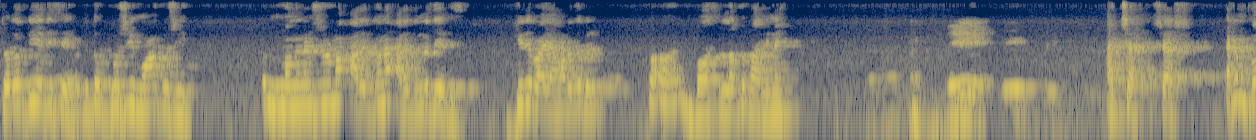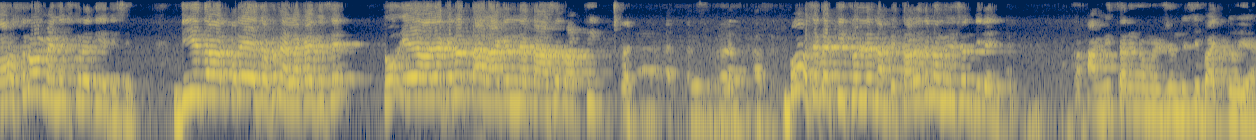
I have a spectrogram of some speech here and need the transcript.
তো তো দিয়ে দিছে ওটা তো খুশি মহা খুশি। নমিনেশন আরেকজনে আরেকজনে দিয়ে দিছে। কি রে ভাই আমার তো বস লোকে পারি নাই। আচ্ছা শেষ। এখন বসরাও ম্যানেজ করে দিয়ে দিছে। দিয়ে দেওয়ার পরে যখন এলাকায় গেছে, তো এ এলাকা না তার আগের নেতা আছে প্রার্থী? বস, এটা কি করলেন আপনি? তারা তো নমিনেশন দিলেন। আমি তারে নমিনেশন দিছি, বাধ্য হইয়া।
